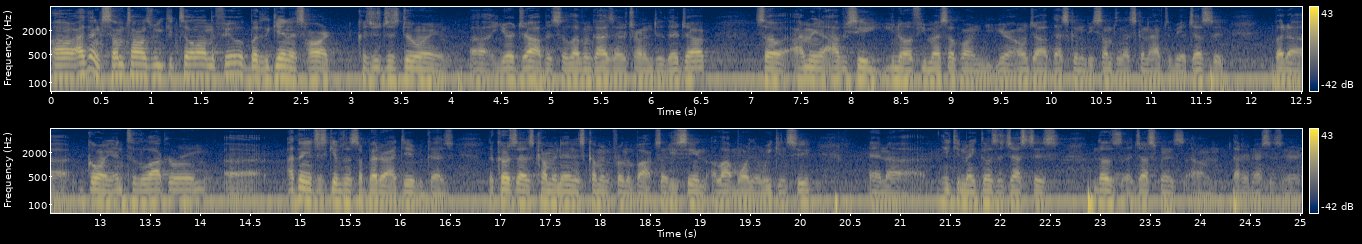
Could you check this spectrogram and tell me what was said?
Uh, I think sometimes we can tell on the field, but again, it's hard because you're just doing uh, your job. It's 11 guys that are trying to do their job. So, I mean, obviously, you know, if you mess up on your own job, that's going to be something that's going to have to be adjusted. But uh, going into the locker room, uh, I think it just gives us a better idea because the coach that is coming in is coming from the box, so he's seeing a lot more than we can see, and uh, he can make those adjustments, those adjustments um, that are necessary.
